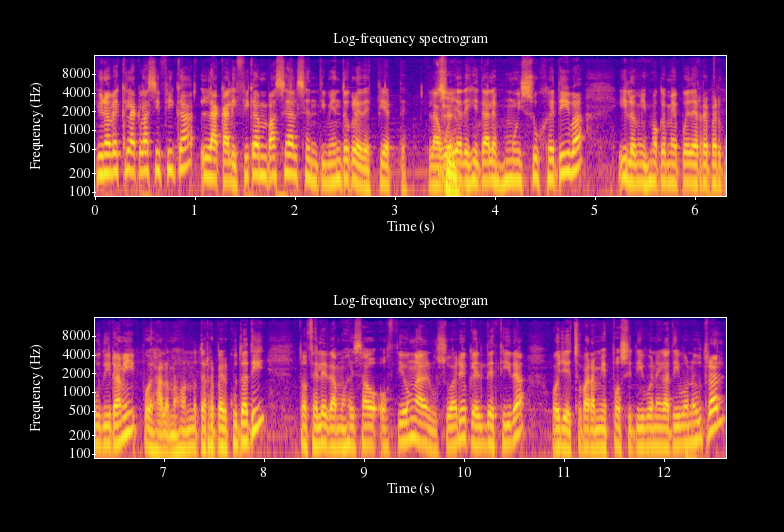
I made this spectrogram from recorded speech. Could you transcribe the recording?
y una vez que la clasifica, la califica en base al sentimiento que le despierte. La Sí. huella digital es muy subjetiva y lo mismo que me puede repercutir a mí, pues a lo mejor no te repercute a ti. Entonces le damos esa opción al usuario que él decida, oye, esto para mí es positivo, negativo, neutral,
